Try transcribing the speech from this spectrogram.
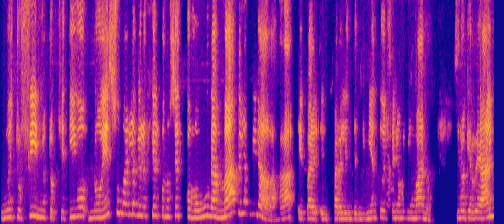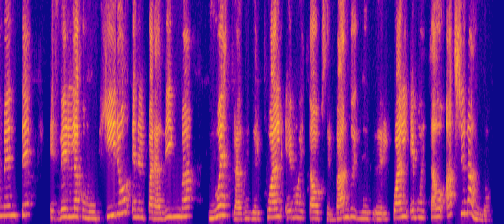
nuestro fin, nuestro objetivo no es sumar la biología al conocer como una más de las miradas ¿ah? eh, para, para, el entendimiento del fenómeno humano, sino que realmente es verla como un giro en el paradigma nuestra, desde el cual hemos estado observando y desde el cual hemos estado accionando.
